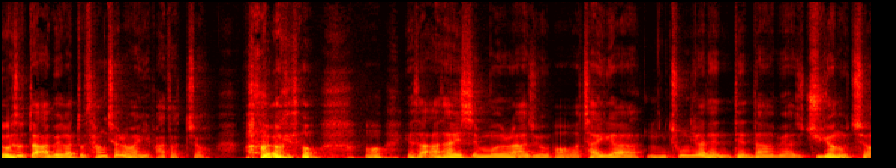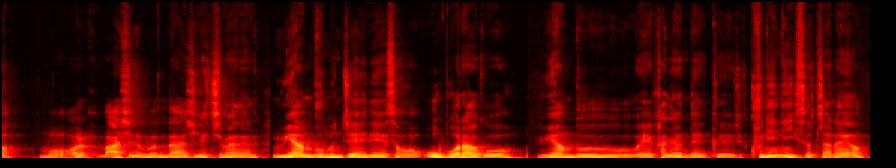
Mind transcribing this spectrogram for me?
여기서 또 아베가 또 상처를 많이 받았죠. 여기서 어 그래서 아사히 신문을 아주 어, 자기가 음, 총리가 된, 된 다음에 아주 죽여놓죠. 뭐 얼, 아시는 분은 아시겠지만은 위안부 문제에 대해서 오보라고 위안부에 관련된 그 군인이 있었잖아요.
